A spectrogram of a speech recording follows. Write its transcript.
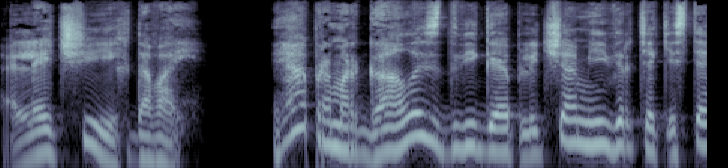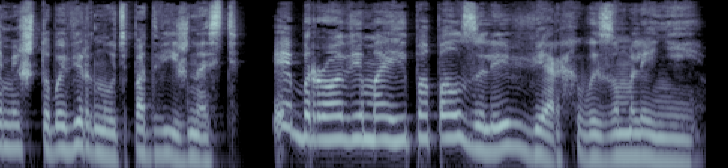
«Лечи их давай!» Я проморгалась, двигая плечами и вертя кистями, чтобы вернуть подвижность, и брови мои поползли вверх в изумлении.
